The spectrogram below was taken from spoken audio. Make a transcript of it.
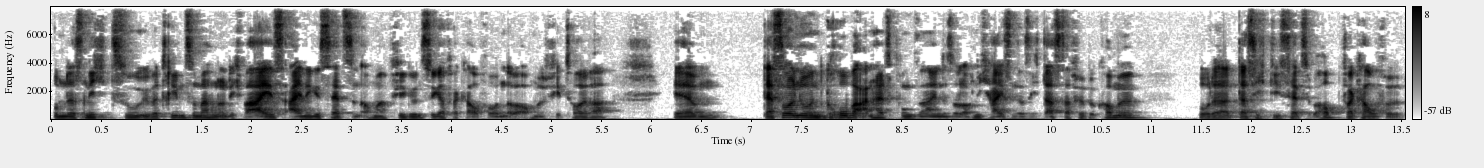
um das nicht zu übertrieben zu machen. Und ich weiß, einige Sets sind auch mal viel günstiger verkauft worden, aber auch mal viel teurer. Ähm, das soll nur ein grober Anhaltspunkt sein. Das soll auch nicht heißen, dass ich das dafür bekomme oder dass ich die Sets überhaupt verkaufe.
